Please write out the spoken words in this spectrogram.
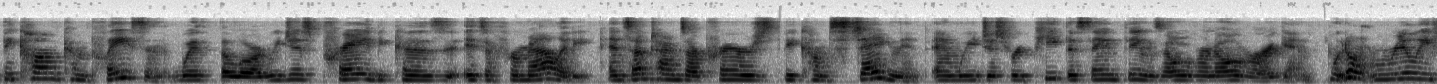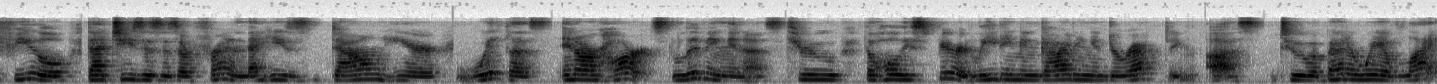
become complacent with the Lord. We just pray because it's a formality. And sometimes our prayers become stagnant and we just repeat the same things over and over again. We don't really feel that Jesus is our friend, that He's down here with us in our hearts, living in us through the Holy Spirit, leading and guiding and directing us to a better way of life.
